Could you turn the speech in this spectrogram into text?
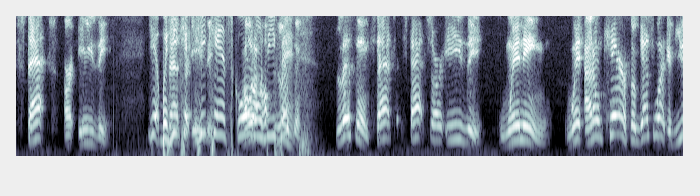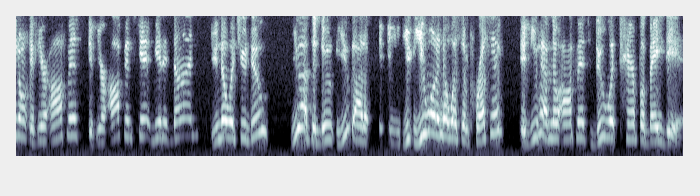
stats are easy. Yeah, but he Stats are can't he can't score Hold on, hold- listen. defense. Listen, stats stats are easy. Winning. Win I don't care. So guess what? If you don't if your offense, if your offense can't get it done, you know what you do? You have to do you gotta you, you want to know what's impressive? If you have no offense, do what Tampa Bay did.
